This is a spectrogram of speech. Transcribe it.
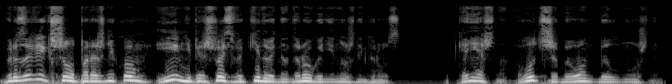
Грузовик шел порожняком, и им не пришлось выкидывать на дорогу ненужный груз. Конечно, лучше бы он был нужным.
